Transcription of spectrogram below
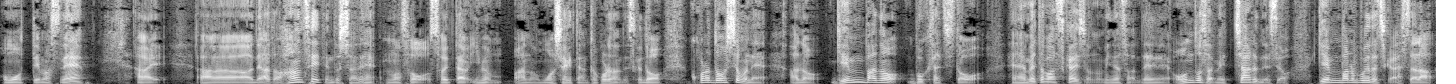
思っていますね。はい。あで、あとは反省点としてはね、もうそう、そういった今、あの、申し上げたところなんですけど、これはどうしてもね、あの、現場の僕たちと、えー、メタバース会場の皆さんでね、温度差めっちゃあるんですよ。現場の僕たちからしたら、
